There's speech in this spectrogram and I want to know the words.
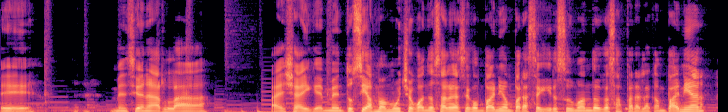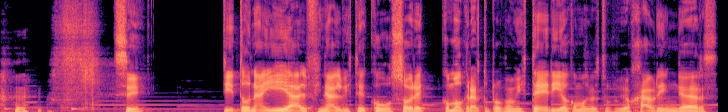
eh, mencionarla a ella y que me entusiasma mucho cuando salga ese companion para seguir sumando cosas para la campaña. Sí. Tiene toda una guía al final, viste, como sobre cómo crear tu propio misterio, cómo crear tus propios Harbingers,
